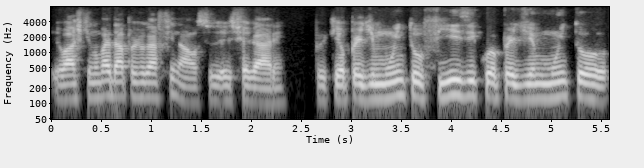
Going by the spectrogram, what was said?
eu acho que não vai dar para jogar final se eles chegarem. Porque eu perdi muito físico, eu perdi muito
